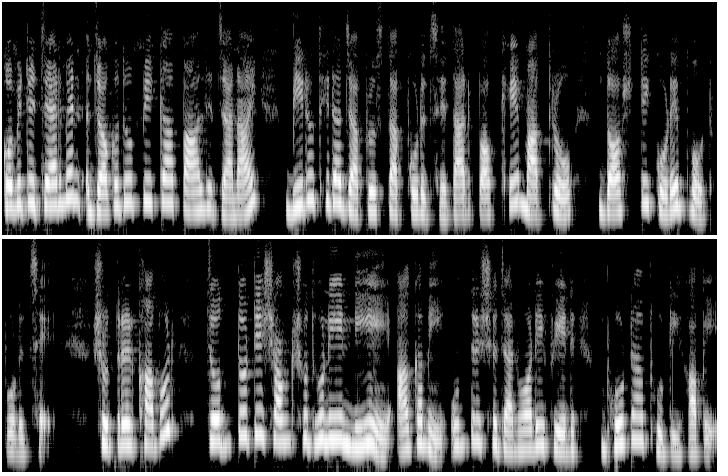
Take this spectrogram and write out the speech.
কমিটির চেয়ারম্যান জগদম্বিকা পাল জানায়, বিরোধীরা যা প্রস্তাব করেছে তার পক্ষে মাত্র দশটি করে ভোট পড়েছে। সূত্রের খবর, চোদ্দটি সংশোধনী নিয়ে আগামী উনত্রিশে জানুয়ারি ফের ভোটাভুটি হবে।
